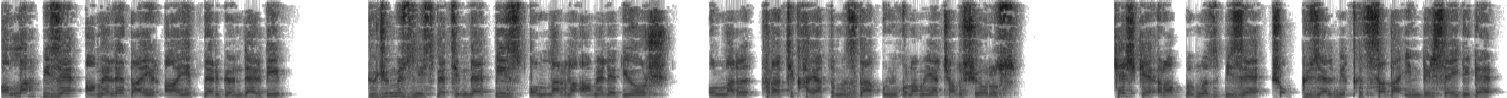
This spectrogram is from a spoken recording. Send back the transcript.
Allah bize amele dair ayetler gönderdi. Gücümüz nispetinde biz onlarla amel ediyor, onları pratik hayatımızda uygulamaya çalışıyoruz. Keşke Rabbimiz bize çok güzel bir kıssa da indirseydi de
